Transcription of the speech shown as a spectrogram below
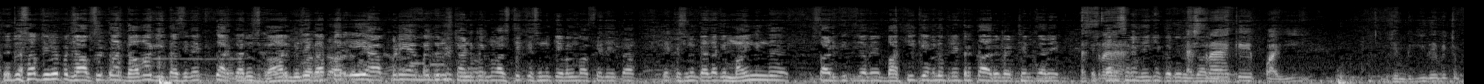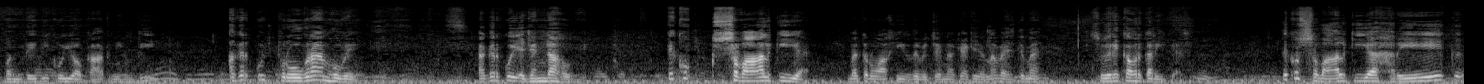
ਸਿੱਧੂ ਸਾਹਿਬ ਜਿਵੇਂ ਪੰਜਾਬ ਸਰਕਾਰ ਦਾਵਾ ਕੀਤਾ ਸੀਗਾ ਕਿ ਘਰ ਘਰ ਰੋਜ਼ਗਾਰ ਮਿਲੇਗਾ ਪਰ ਇਹ ਆਪਣੇ ਐਮਐਲਏ ਨੂੰ ਸਟੈਂਡ ਕਰਨ ਵਾਸਤੇ ਕਿਸੇ ਨੂੰ ਕੇਬਲ ਮਾਫੀਆ ਦੇਤਾ ਤੇ ਕਿਸੇ ਨੂੰ ਕਹਿੰਦਾ ਕਿ ਮਾਈਨਿੰਗ ਸਟਾਰਟ ਕੀਤੀ ਜਾਵੇ ਬਾਕੀ ਕੇਬਲ ਆਪਰੇਟਰ ਘਰ ਬੈਠੇ ਵਿਚਾਰੇ ਤਰ੍ਹਾਂ ਪੈਸੇ ਦੇ ਕੇ ਕਦੋਂ ਇਸ ਰੋਜ਼ਗਾਰ ਤਰ੍ਹਾਂ ਹੈ ਕਿ ਭਾਈ ਜ਼ਿੰਦਗੀ ਦੇ ਵਿੱਚ ਬੰਦੇ ਦੀ ਕੋਈ ਔਕਾਤ ਨਹੀਂ ਹੁੰਦੀ। ਅਗਰ ਕੋਈ ਪ੍ਰੋਗਰਾਮ ਹੋਵੇ ਅਗਰ ਕੋਈ ਏਜੰਡਾ ਹੋਵੇ ਦੇਖੋ, ਸਵਾਲ ਕੀ ਹੈ? ਮੈਂ ਤੁਹਾਨੂੰ ਆਖੀਰ ਦੇ ਵਿੱਚ ਇਹਨਾਂ ਕਹਿ ਕੇ ਜਾਂਦਾ, ਵੈਸੇ ਤੇ ਮੈਂ ਸਵੇਰੇ ਕਵਰ ਕਰੀ ਗਿਆ ਸੀ। ਦੇਖੋ, ਸਵਾਲ ਕੀ ਹੈ? ਹਰੇਕ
